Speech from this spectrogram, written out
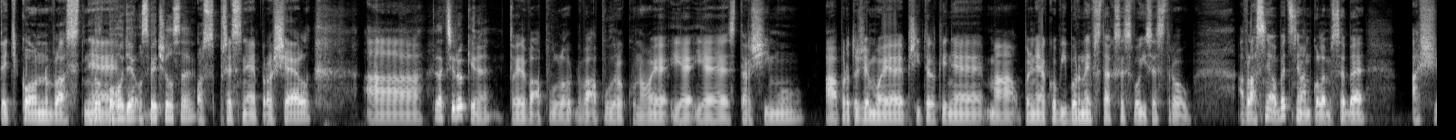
teďkon vlastně... Byl v pohodě, osvědčil se? Os, přesně, prošel a... To je tak tři roky, ne? To je dva a půl, dva a půl roku, no, je, je, je staršímu a protože moje přítelkyně má úplně jako výborný vztah se svojí sestrou a vlastně obecně mám kolem sebe až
